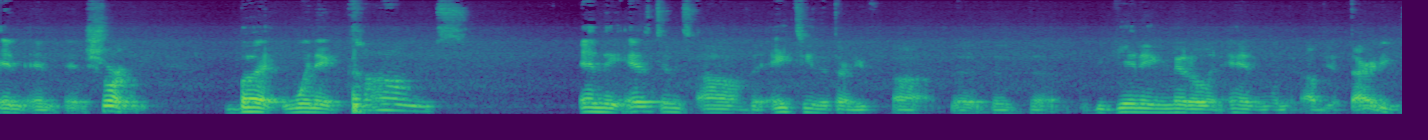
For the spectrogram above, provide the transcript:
in, in, in shortly. But when it comes in the instance of the 18 to 30, uh, the, the, the beginning, middle, and end of your 30s,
